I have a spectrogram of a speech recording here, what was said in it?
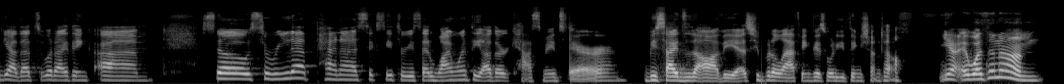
yeah, that's what I think. Um, so Sarita Penna 63 said, Why weren't the other castmates there besides the obvious? She put a laughing face. What do you think, Shantel? Yeah, it wasn't um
